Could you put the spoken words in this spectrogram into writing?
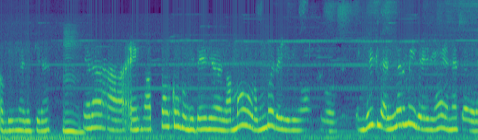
அப்படின்னு நினைக்கிறேன். ஏன்னா எங்க அப்பாவுக்கும் கொஞ்சம் தைரியம் எங்க அம்மாவும் ரொம்ப தைரியம். எங்க வீட்டுல எல்லாருமே தைரியம் என்ன தவிர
